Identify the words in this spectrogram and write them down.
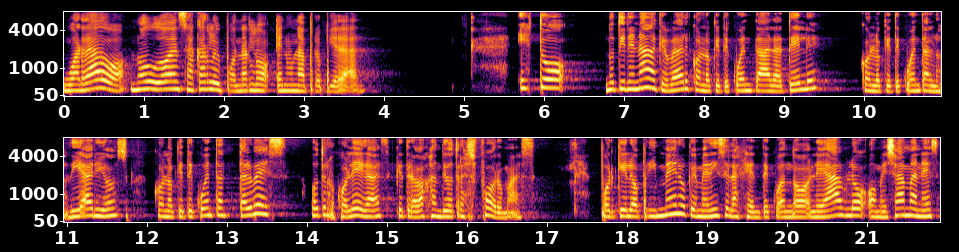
guardado no dudó en sacarlo y ponerlo en una propiedad. Esto no tiene nada que ver con lo que te cuenta la tele, con lo que te cuentan los diarios, con lo que te cuentan tal vez otros colegas que trabajan de otras formas porque lo primero que me dice la gente cuando le hablo o me llaman es,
